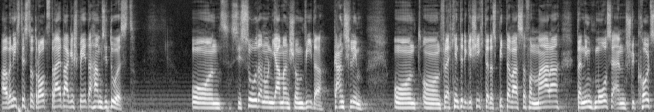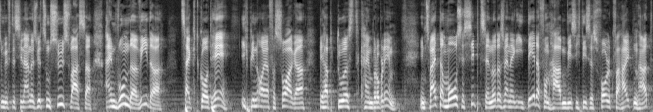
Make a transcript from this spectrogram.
Aber nichtsdestotrotz, drei Tage später haben sie Durst. Und sie sudern und jammern schon wieder. Ganz schlimm. Und, und vielleicht kennt ihr die Geschichte, das Bitterwasser von Mara. Da nimmt Mose ein Stück Holz und wirft es hinein und es wird zum Süßwasser. Ein Wunder, wieder zeigt Gott, hey, ich bin euer Versorger, ihr habt Durst, kein Problem. In 2. Mose 17, nur dass wir eine Idee davon haben, wie sich dieses Volk verhalten hat,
